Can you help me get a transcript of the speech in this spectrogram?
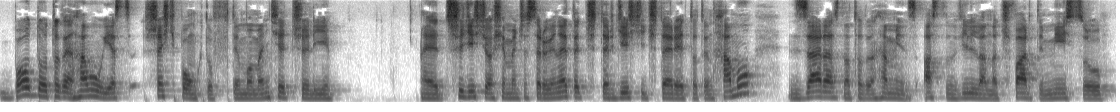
bo do Tottenhamu jest 6 punktów w tym momencie, czyli 38 Manchester United, 44 Tottenhamu. Zaraz na Tottenhamie jest Aston Villa na czwartym miejscu,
